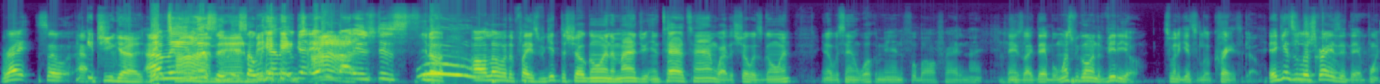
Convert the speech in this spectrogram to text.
Right? So I- at you guys. I mean, time, listen. man. So we got, we got everybody is just you know all over the place. We get the show going, and mind you, entire time while the show is going, you know, we're saying welcome in to football Friday night, things like that. But once we go in the video, it's when it gets a little crazy. Go. It gets a little crazy go, at that man. point.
